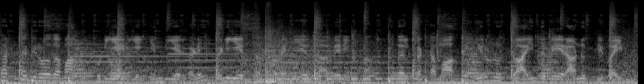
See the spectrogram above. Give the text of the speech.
சட்டவிரோதமாக குடியேறிய இந்தியர்களை வெளியேற்ற தொடங்கியது அமெரிக்கா. முதல் கட்டமாக இருநூற்று ஐந்து பேர் அனுப்பி வைப்பு.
